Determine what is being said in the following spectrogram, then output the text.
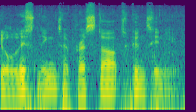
You're listening to Press Start to continue.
